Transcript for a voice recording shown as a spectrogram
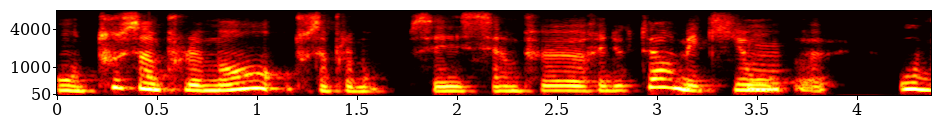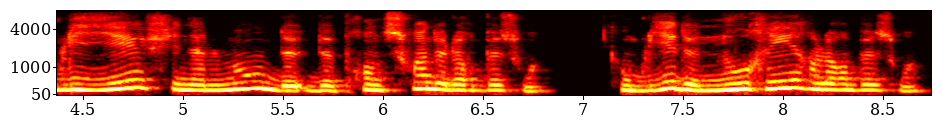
ont tout simplement, tout simplement, c'est un peu réducteur, mais qui ont mm. euh, oublié finalement de, prendre soin de leurs besoins, qui ont oublié de nourrir leurs besoins.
